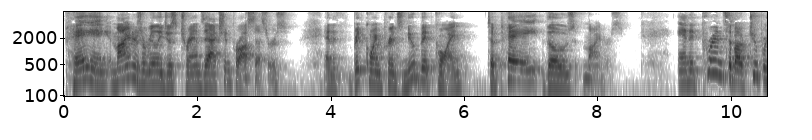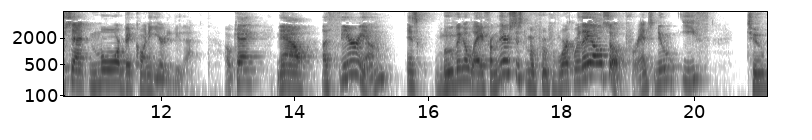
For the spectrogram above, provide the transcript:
paying, miners are really just transaction processors, and Bitcoin prints new Bitcoin to pay those miners. And it prints about 2% more Bitcoin a year to do that. Okay? Now, Ethereum is moving away from their system of proof of work where they also print new ETH to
